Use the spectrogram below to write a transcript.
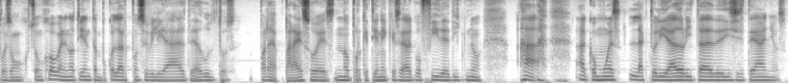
pues son, son, jóvenes, no tienen tampoco las responsabilidades de adultos. Para, para, eso es, no porque tiene que ser algo fidedigno a, a cómo es la actualidad ahorita de 17 años.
